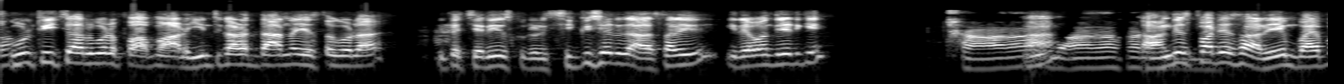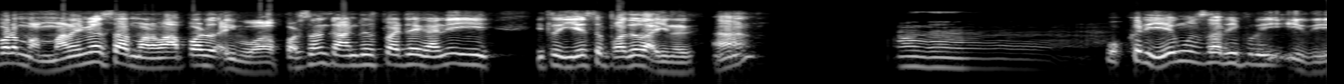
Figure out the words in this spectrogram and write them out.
స్కూల్ టీచర్లు కూడా పాపం ఆడ ఇంటికాడ దారుణం చేస్తే కూడా ఇంత చర్య తీసుకుంటాడు. సిగ్గుచేటు కాదా సార్ ఈ రేవంత్ రెడ్డికి? ఆ! కాంగ్రెస్ పార్టీ సార్ ఏం భయపడం మనమే సార్ మనం అప్పటి అప్పటి సంది కాంగ్రెస్ పార్టీ గాని ఇట్లా చేస్తే పద్ధతి అయినది. ఒక్కటి ఏముంది సార్ ఇప్పుడు ఇది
